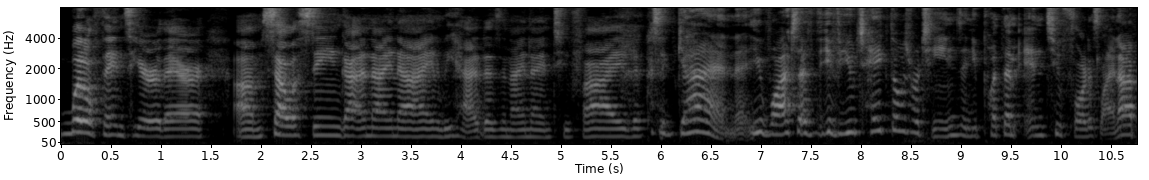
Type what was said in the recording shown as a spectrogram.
little things here or there. Um, Celestine got a nine nine. We had it as a nine nine two five. Because again, you watch if, if you take those routines and you put them into Florida's lineup,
